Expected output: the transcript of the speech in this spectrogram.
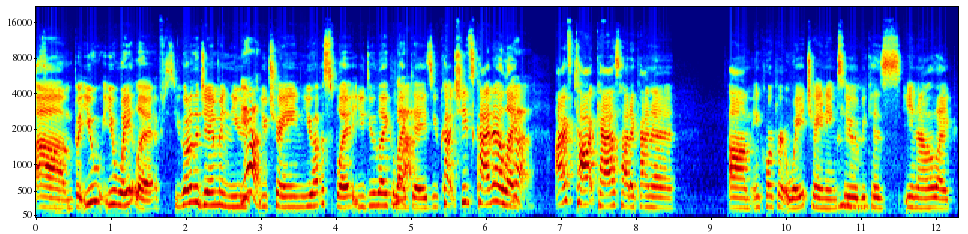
um, but you you weight lift. You go to the gym and you Yeah. you train. You have a split. You do like leg Yeah. days. You cut. She's kind of like yeah, I've taught Cass how to kind of um, incorporate weight training too, Mhm. because you know, like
